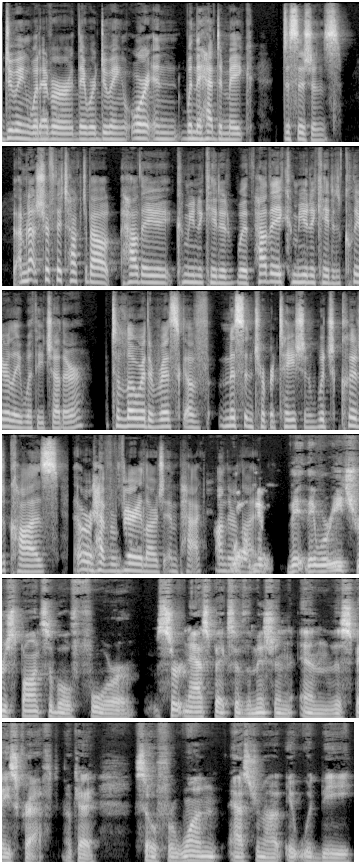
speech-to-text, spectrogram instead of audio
doing whatever they were doing or in when they had to make decisions. I'm not sure if they talked about how they communicated with how they communicated clearly with each other to lower the risk of misinterpretation, which could cause or have a very large impact on their well, lives. They, they were each responsible for certain aspects of the mission and the spacecraft. Okay. So for one astronaut, it would be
